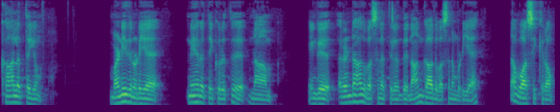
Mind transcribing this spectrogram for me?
காலத்தையும் மனிதனுடைய நேரத்தை குறித்து நாம் இங்கு இரண்டாவது வசனத்திலிருந்து நான்காவது வசனம் முடிய நாம் வாசிக்கிறோம்.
